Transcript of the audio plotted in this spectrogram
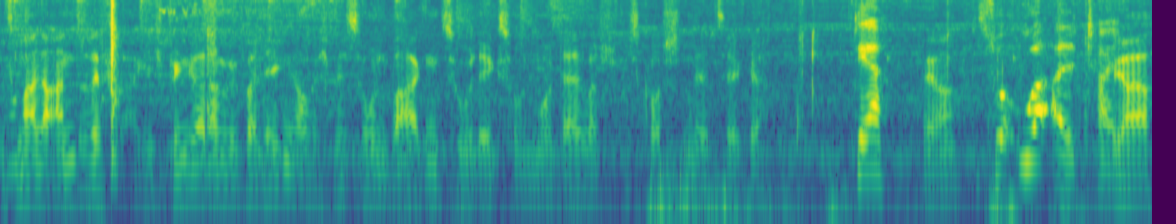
Jetzt mal eine andere Frage. Ich bin gerade am überlegen, ob ich mir so einen Wagen zulege, so ein Modell. Was, was kostet der circa? Der, Ja, so ein Uraltteil. ja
